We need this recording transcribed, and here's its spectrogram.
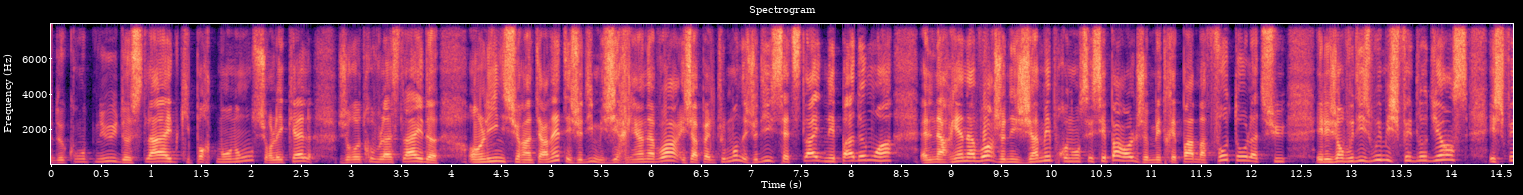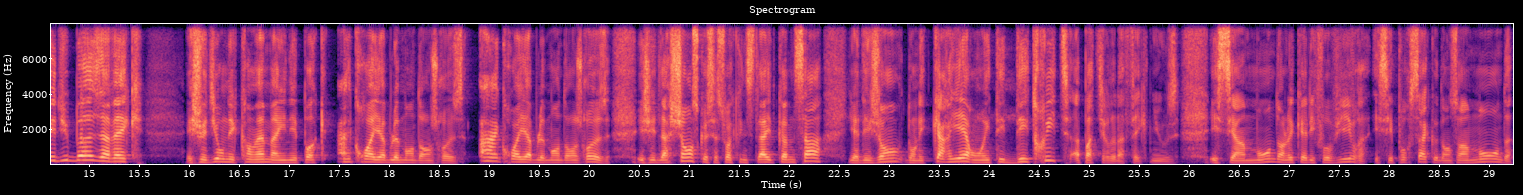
de contenu de slides qui portent mon nom sur lesquels je retrouve la slide en ligne sur internet et je dis mais j'ai rien à voir et j'appelle tout le monde et je dis cette slide n'est pas de moi. Elle n'a rien à voir je n'ai jamais prononcé ces paroles je ne mettrai pas ma photo là-dessus et les gens vous disent, oui, mais je fais de l'audience et je fais du buzz avec. Et je dis, on est quand même à une époque incroyablement dangereuse, incroyablement dangereuse. Et j'ai de la chance que ce soit qu'une slide comme ça. Il y a des gens dont les carrières ont été détruites à partir de la fake news. Et c'est un monde dans lequel il faut vivre. Et c'est pour ça que dans un monde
